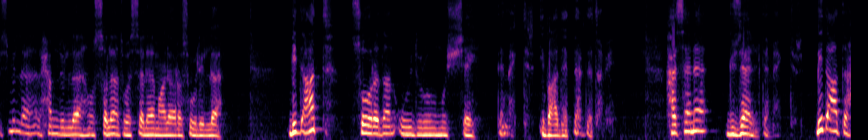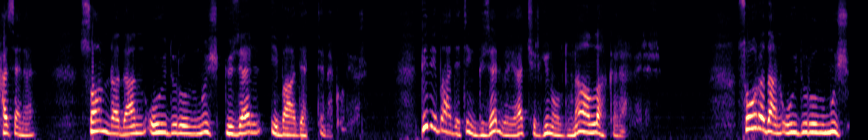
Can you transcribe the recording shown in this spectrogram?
Bismillah, elhamdülillah, ve salatu ve selamu ala Resulillah. Bid'at sonradan uydurulmuş şey demektir. İbadetlerde tabi. Hasene güzel demektir. Bid'at-ı hasene sonradan uydurulmuş güzel ibadet demek oluyor. Bir ibadetin güzel veya çirkin olduğuna Allah karar. Sonradan uydurulmuş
